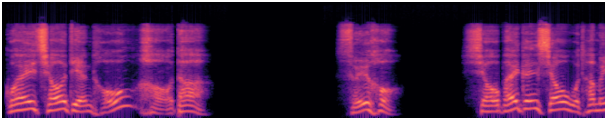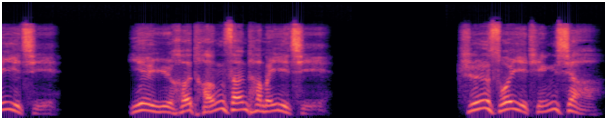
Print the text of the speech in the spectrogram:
乖巧点头，好的。随后，小白跟小五他们一起，夜雨和唐三他们一起。之所以停下，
